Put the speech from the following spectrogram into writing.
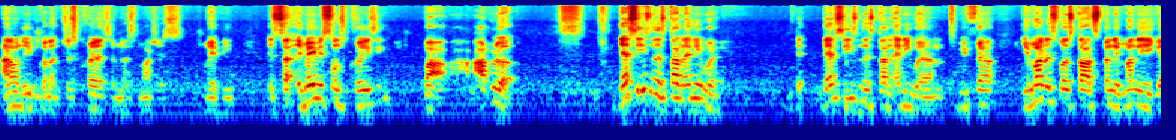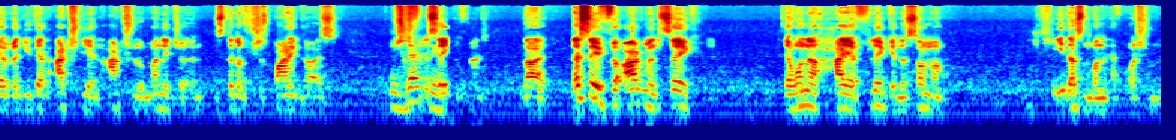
I don't even gonna just credit him as much as maybe it's. It maybe sounds crazy, but I'll be real. Their season is done anyway. Their season is done anyway. And to be fair, you might as well start spending money again when you get actually an actual manager instead of just buying guys exactly. just for the sake of it. Like, let's say for argument's sake, they want to hire Flick in the summer he doesn't want to have Osimhen.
